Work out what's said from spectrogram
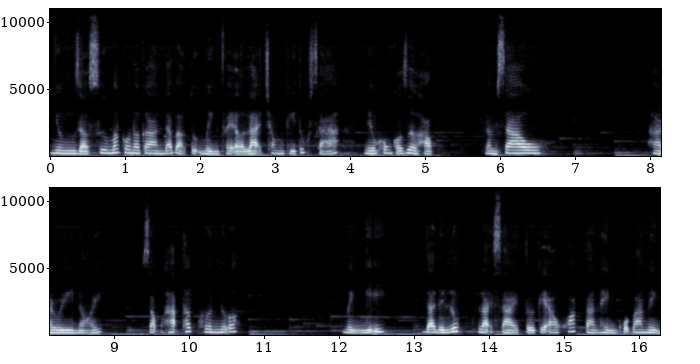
Nhưng giáo sư McGonagall đã bảo tụi mình phải ở lại trong ký túc xá nếu không có giờ học. Làm sao... Harry nói, giọng hạ thấp hơn nữa. Mình nghĩ đã đến lúc lại xài tới cái áo khoác tàn hình của ba mình.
